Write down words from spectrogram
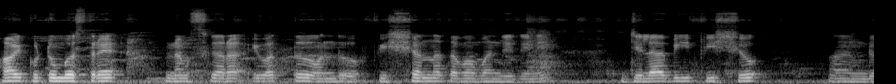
ಹಾಯ್ ಕುಟುಂಬಸ್ಥರೇ, ನಮಸ್ಕಾರ. ಇವತ್ತು ಒಂದು ಫಿಶನ್ನು ತಗೊಬಂದಿದ್ದೀನಿ ಜಿಲಾಬಿ ಫಿಶ್ಶು ಆ್ಯಂಡ್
